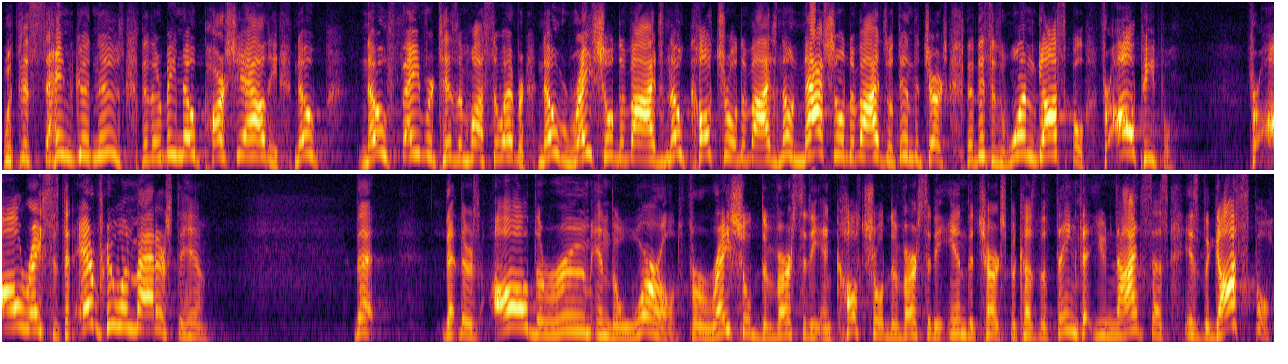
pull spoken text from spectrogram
with this same good news? That there be no partiality, no no favoritism whatsoever, no racial divides, no cultural divides, no national divides within the church, that this is one gospel for all people, for all races, that everyone matters to him. That, that there's all the room in the world for racial diversity and cultural diversity in the church because the thing that unites us is the gospel.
